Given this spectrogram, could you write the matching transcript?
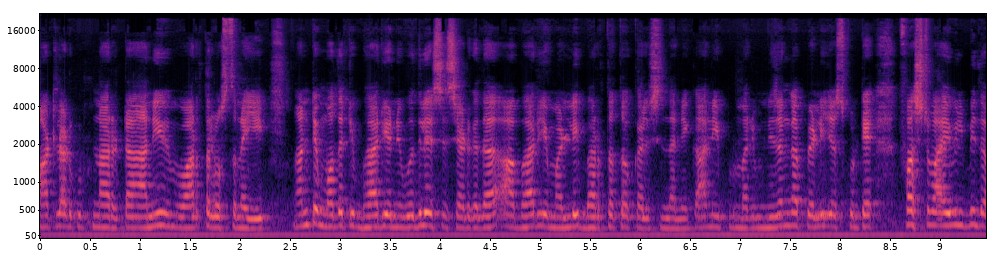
మాట్లాడుకుంటున్నారట అని వార్తలు వస్తున్నాయి. అంటే మొదటి భార్యని వదిలేసేసాడు కదా. ఆ భార్య మళ్ళీ భర్తతో భర్తతో కలిసిందని. కానీ ఇప్పుడు మరి నిజంగా పెళ్ళి చేసుకుంటే first I will be the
